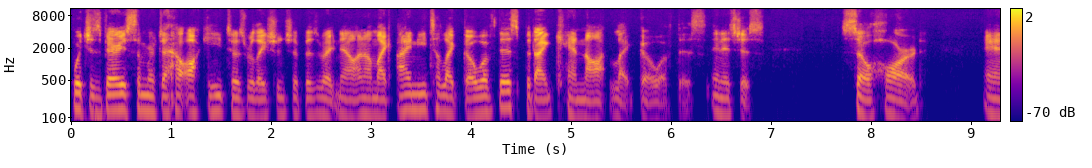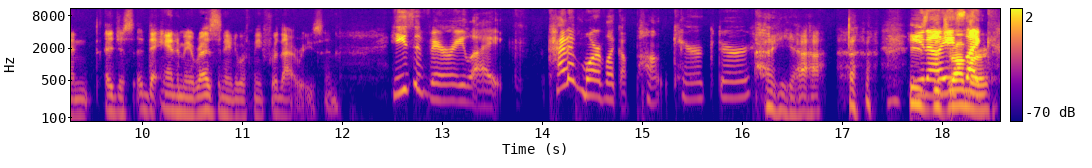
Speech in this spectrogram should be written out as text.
which is very similar to how Akihito's relationship is right now and I'm like I need to let go of this but I cannot let go of this and it's just so hard and I just the anime resonated with me for that reason. He's a very like kind of more of like a punk character. yeah, You he's know, the he's drummer. like-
